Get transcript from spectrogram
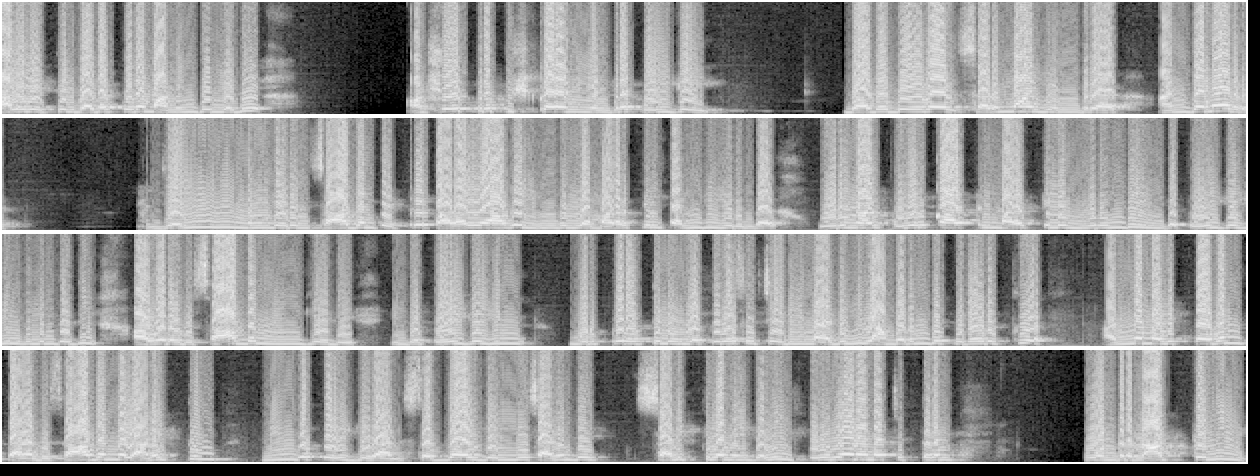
ஆலயத்தில் வடப்புறம் அமைந்துள்ளது அசோத்ர புஷ்கரணி என்ற பொய்கை. வடதேவ சர்மா என்ற அந்தனர் ஜெயினி முன்வரும் சாபம் பெற்று பறையாக இங்குள்ள மரத்தில் தங்கியிருந்தார். ஒரு நாள் புயல் காற்றில் மரத்திலும் இருந்து இந்த பொய்கையில் விழுந்ததில் அவரது சாபம் நீங்கியது. இந்த பொய்கையின் முற்புறத்தில் உள்ள துளசி செடியின் அடியில் அமர்ந்து பிறருக்கு அன்னமளிப்பவன் தனது சாபங்கள் அனைத்தும் நீங்க பெறுகிறான். செவ்வாய் வெள்ளி சனி சனிக்கிழமைகளில் திருவோண நட்சத்திரம் போன்ற நாட்களில்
